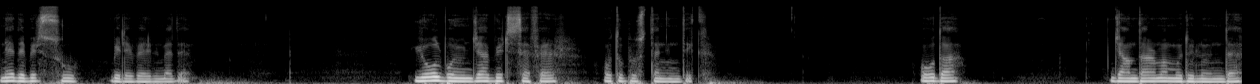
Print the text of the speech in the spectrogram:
ne de bir su bile verilmedi. Yol boyunca bir sefer otobüsten indik. O da jandarma müdürlüğünde.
